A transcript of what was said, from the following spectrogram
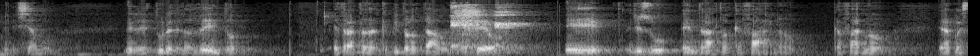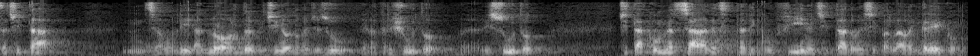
quindi siamo nelle letture dell'Avvento, è tratta dal capitolo ottavo di Matteo e Gesù è entrato a Cafarnao. Cafarnao era questa città, diciamo lì al nord, vicino dove Gesù era cresciuto, eh, vissuto, città commerciale, città di confine, città dove si parlava il greco,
